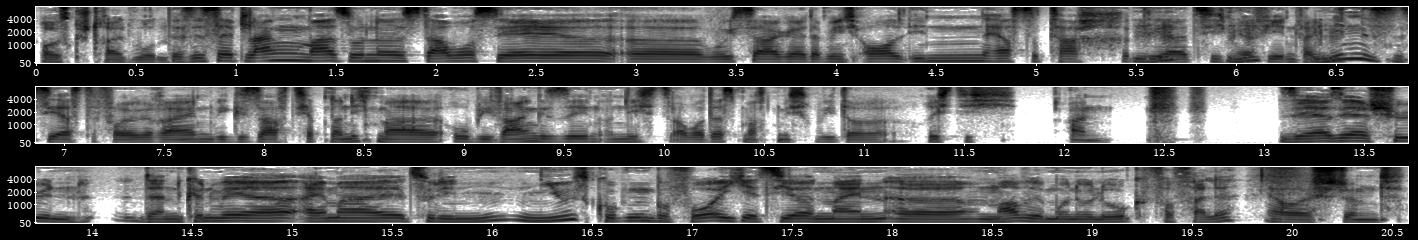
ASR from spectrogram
ausgestrahlt wurden. Das ist seit langem mal so eine Star Wars Serie, äh, wo ich sage, da bin ich all in, erster Tag, da ziehe ich mir auf jeden Fall mindestens die erste Folge rein. Wie gesagt, ich habe noch nicht mal Obi-Wan gesehen und nichts, aber das macht mich wieder richtig an. Sehr, sehr schön. Dann können wir ja einmal zu den News gucken, bevor ich jetzt hier in meinen äh, Marvel-Monolog verfalle. Ja, das stimmt.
